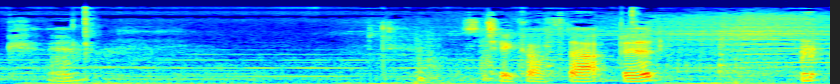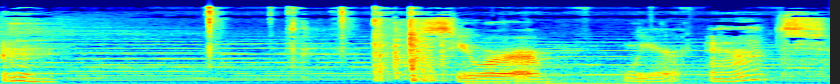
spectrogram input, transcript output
Okay Let's take off that bit. See where we are at.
